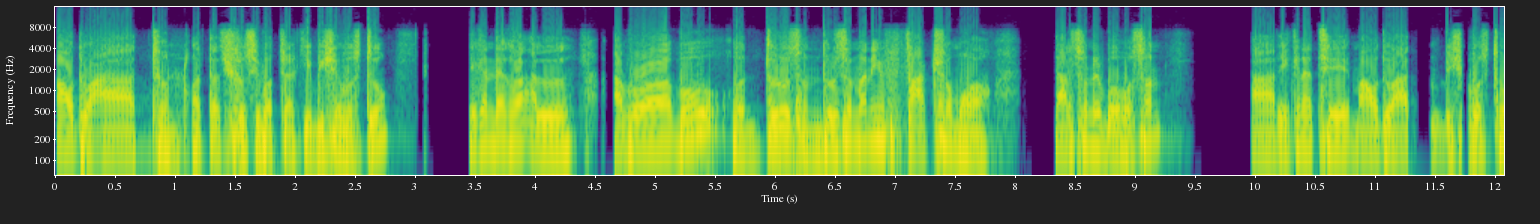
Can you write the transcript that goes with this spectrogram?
মাওদুআতুন, অর্থাৎ সূচিপত্র কি বিষয়বস্তু। এখানে দেখো, আল দুরুসুন দুরুসুন মানে পাঠ সমূহ বহুবচন। আর এখানে আছে মাওদুআত বিষয়বস্তু,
